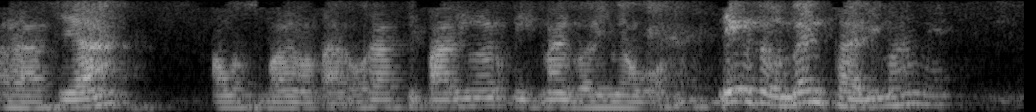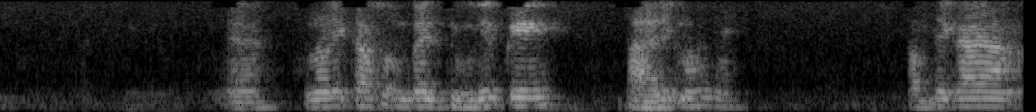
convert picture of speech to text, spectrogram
Rahasia Allah Subhanahu wa taala ora diparing ngerti manggoni nyawa. Ning sampean bali mana? Ya, nalika sampean diuripe balik mana? Ketika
